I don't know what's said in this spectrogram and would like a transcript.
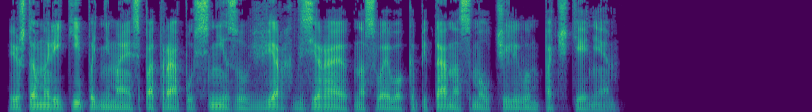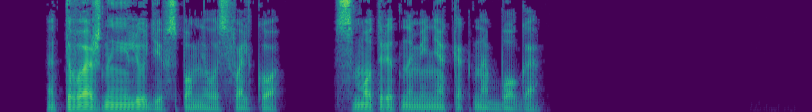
И что моряки, поднимаясь по трапу снизу вверх, взирают на своего капитана с молчаливым почтением. «Отважные люди», — вспомнилось Фалько, — «смотрят на меня, как на Бога».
